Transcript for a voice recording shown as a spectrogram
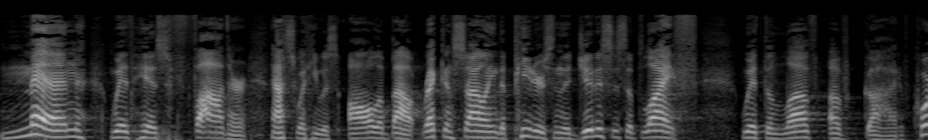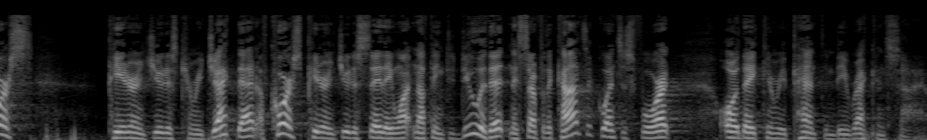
men with his Father. That's what he was all about. Reconciling the Peters and the Judases of life with the love of God. Of course, Peter and Judas can reject that. Of course, Peter and Judas say they want nothing to do with it and they suffer the consequences for it, or they can repent and be reconciled.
